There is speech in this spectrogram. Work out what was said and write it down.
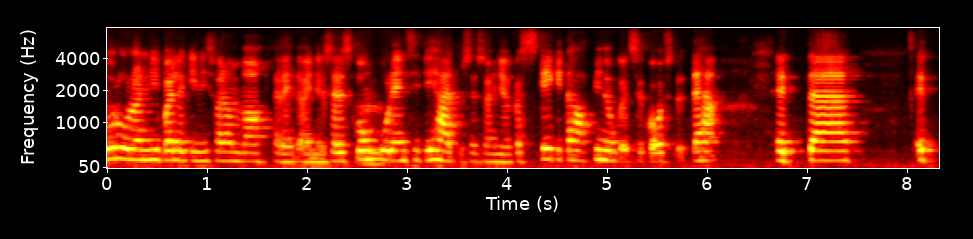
turul on nii palju kinnisvaramaaklereid, on ju, selles mm. konkurentsi tiheduses on ju, kas keegi tahab minuga üldse koostööd teha, et äh, et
